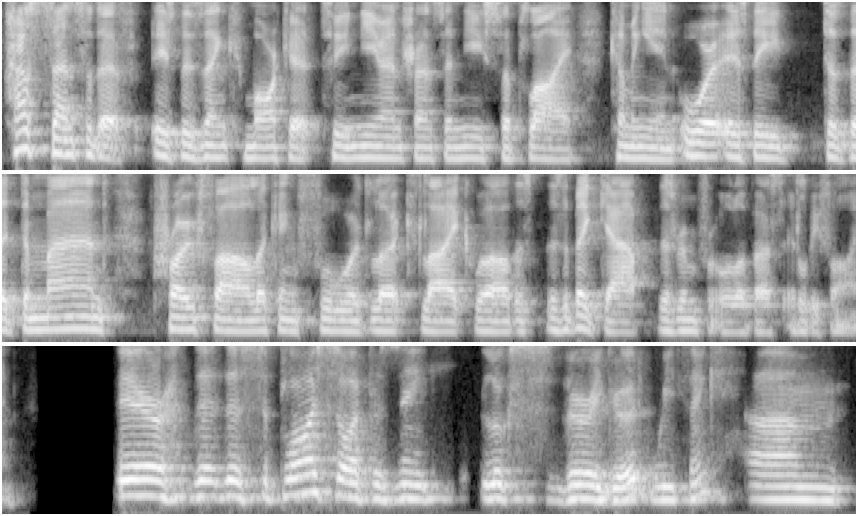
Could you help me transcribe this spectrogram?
How sensitive is the zinc market to new entrants and new supply coming in, or is the does the demand profile looking forward look like, well, there's, there's a big gap, there's room for all of us, it'll be fine? There, the, the supply side for zinc looks very good, we think. Um,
